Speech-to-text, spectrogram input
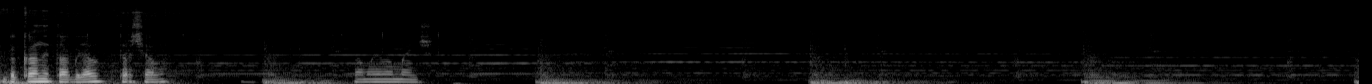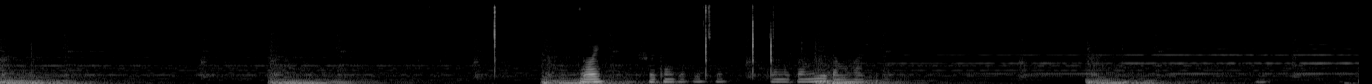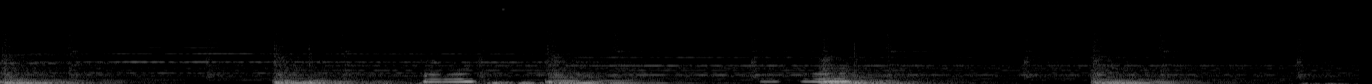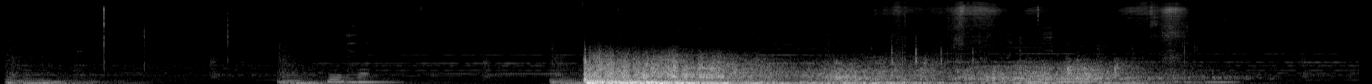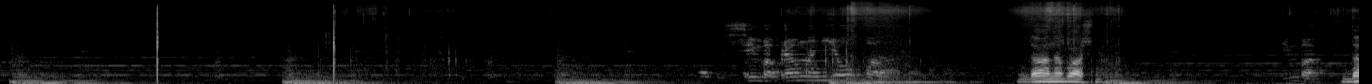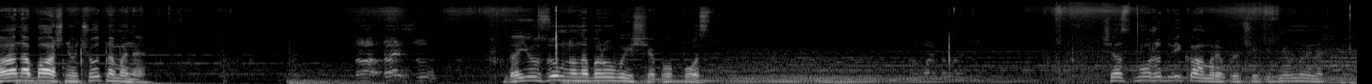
БК не так, да, торчало? По-моєму, менше. Ой, що там за прикол? Там не по мені там гасить. Набрало. Симба прям на нее упал. Да, на башню. Симба. Да, на башню, чутно мене. Даю зум, но наберу вище, бо пост. Давай, давай. Зараз можу дві камери включити, і дневну і ночну.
